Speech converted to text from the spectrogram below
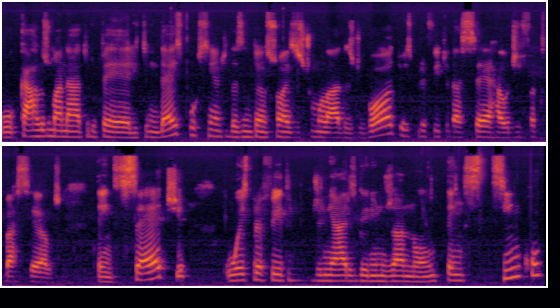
o Carlos Manato, do PL, tem 10% das intenções estimuladas de voto, o ex-prefeito da Serra, o Difax Barcelos, tem 7%, o ex-prefeito de Linhares, Berino Janon, tem 5%,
